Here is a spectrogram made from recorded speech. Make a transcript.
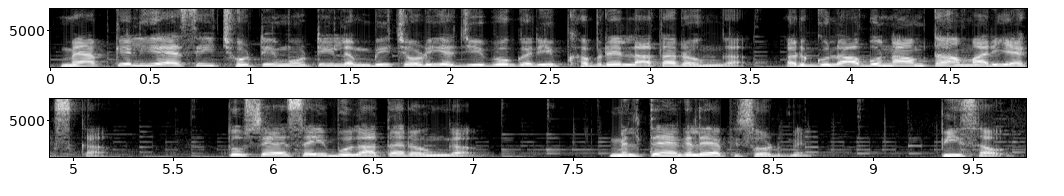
मैं आपके लिए ऐसी ही छोटी मोटी, लंबी चौड़ी, अजीबो गरीब खबरें लाता रहूँगा। और गुलाबो नाम था हमारी एक्स का। तो उसे ऐसे ही बुलाता रहूँगा। मिलते हैं अगले एपिसोड में। Peace out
